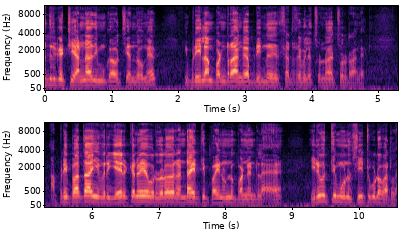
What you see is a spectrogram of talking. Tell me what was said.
எதிர்கட்சி அதிமுகவை சேர்ந்தவங்க இப்படிலாம் பண்ணுறாங்க அப்படின்னு சட்டசபையில் சொன்னா சொல்கிறாங்க அப்படி பார்த்தா இவர் ஏற்கனவே ஒரு தடவை ரெண்டாயிரத்தி பதினொன்று பன்னெண்டில் இருபத்தி மூணு சீட்டு கூட வரல.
